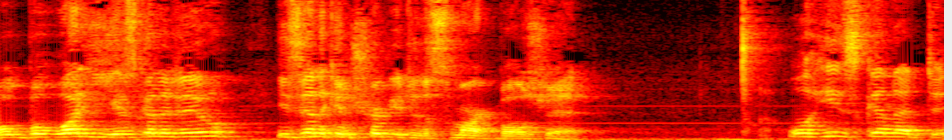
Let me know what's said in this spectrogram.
Well, but what he is going to do, he's going to contribute to the smart bullshit. Well, he's gonna. Do,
